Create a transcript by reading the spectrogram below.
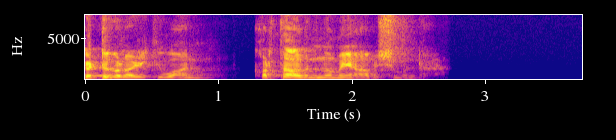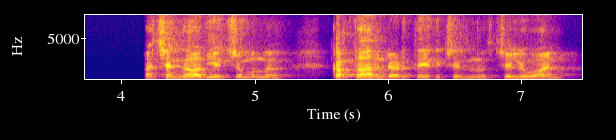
കെട്ടുകൾ അഴിക്കുവാൻ കർത്താവിന് നമ്മെ ആവശ്യമുണ്ട്. ആ ചങ്ങാതിയെ ചുമന്ന് കർത്താവിന്റെ അടുത്തേക്ക് ചെല്ലുന്ന ചെല്ലുവാൻ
